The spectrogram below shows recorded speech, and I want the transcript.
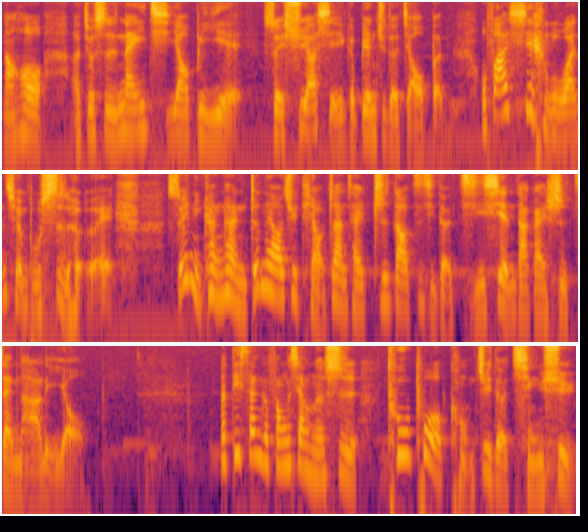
然后呃，就是那一期要毕业，所以需要写一个编剧的脚本。我发现我完全不适合诶，所以你看看，你真的要去挑战，才知道自己的极限大概是在哪里哦。那第三个方向呢，是突破恐惧的情绪。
